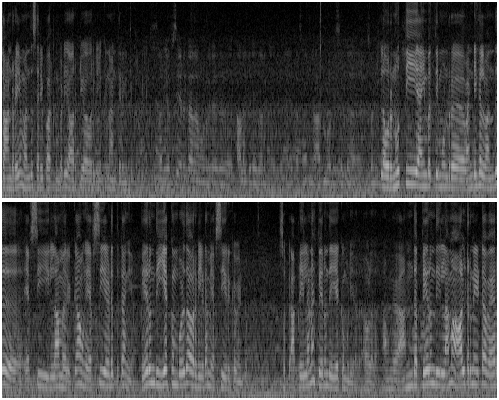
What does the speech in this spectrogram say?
சான்றையும் வந்து சரிபார்க்கும்படி ஆர்டிஓ அவர்களுக்கு நான் தெரிவித்துக் கொள்கிறேன் இல்லை ஒரு நூற்றி ஐம்பத்தி மூன்று வண்டிகள் வந்து எஃப்சி இல்லாமல் இருக்குது அவங்க எஃப்சி எடுத்துட்டாங்க. பேருந்து இயக்கும் பொழுது அவர்களிடம் எஃப்சி இருக்க வேண்டும். ஸோ அப்படி இல்லைன்னா பேருந்து இயக்க முடியாது. அவ்வளோதான் அவங்க அந்த பேருந்து இல்லாமல் ஆல்டர்னேட்டாக வேற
